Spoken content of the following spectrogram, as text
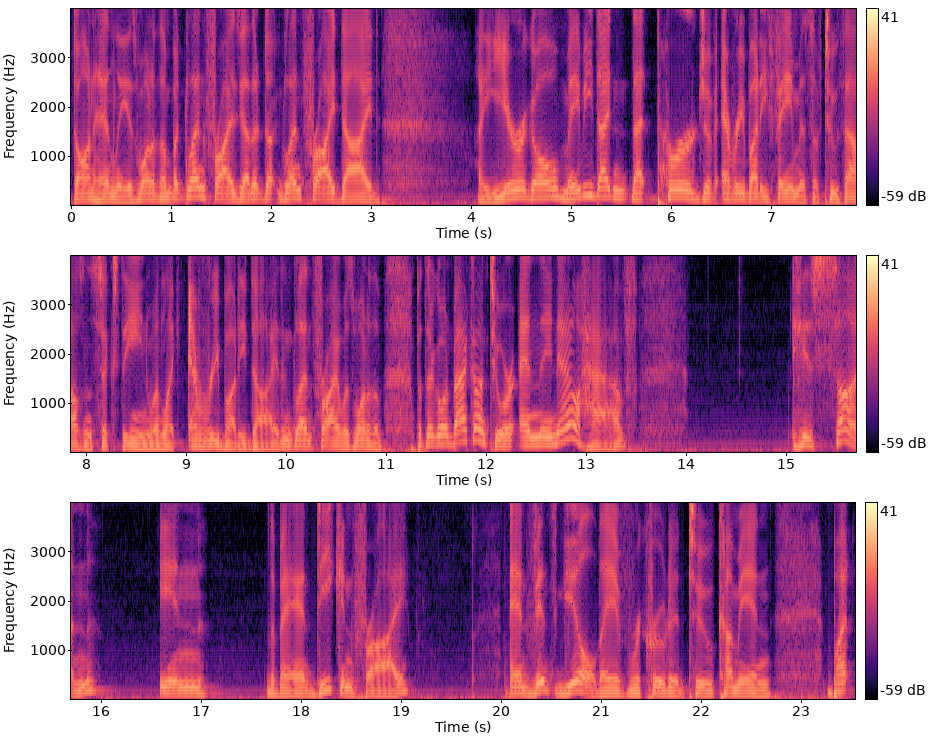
Don Henley is one of them, but Glenn Frey is the other. Glenn Frey died a year ago, maybe died that purge of everybody famous of 2016 when like everybody died, and Glenn Frey was one of them. But they're going back on tour, and they now have his son in the band, Deacon Frey, and Vince Gill. They've recruited to come in, but.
